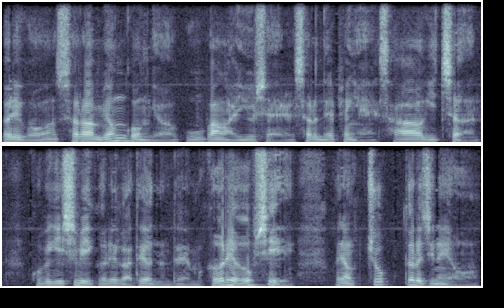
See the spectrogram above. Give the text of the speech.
그리고 설화 명공역 우방 아이유셀 34평에 4억 2천 920이 거래가 되었는데 뭐 거래 없이 그냥 쭉 떨어지네요.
